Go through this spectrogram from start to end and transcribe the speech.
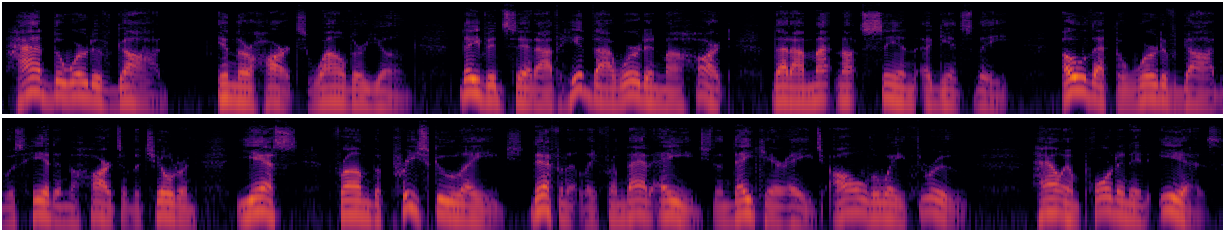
Hide the word of God in their hearts while they're young. David said, I've hid thy word in my heart that I might not sin against thee. Oh, that the word of God was hid in the hearts of the children. Yes, from the preschool age, definitely from that age, the daycare age, all the way through. How important it is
